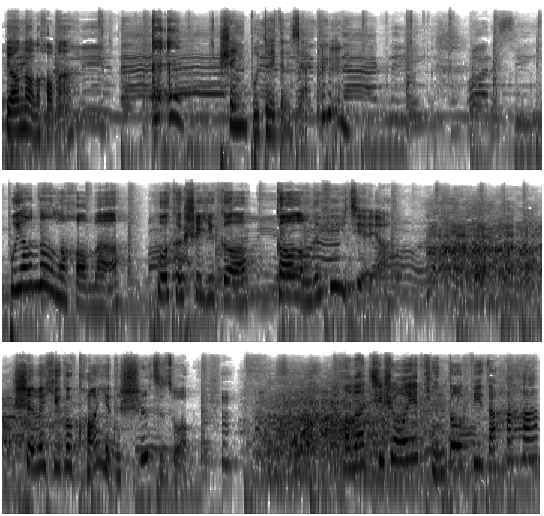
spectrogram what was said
不要闹了好吗？声音不对，等下。不要闹了好吗？我可是一个高冷的御姐呀。身为一个狂野的狮子座，好吧，其实我也挺逗逼的，哈哈。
